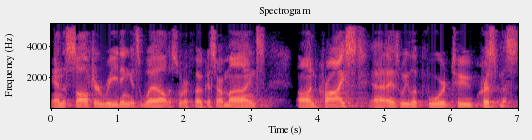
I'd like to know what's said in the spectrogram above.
and the Psalter reading as well, to sort of focus our minds on Christ uh, as we look forward to Christmas.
